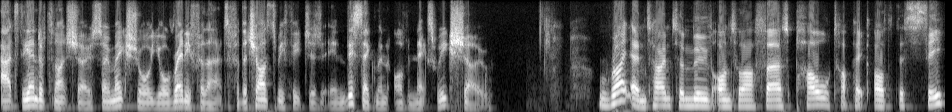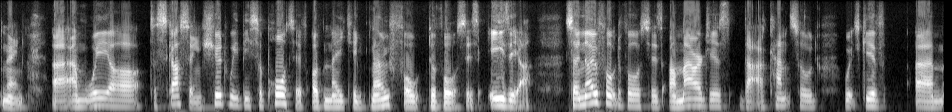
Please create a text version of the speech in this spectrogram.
at the end of tonight's show. So, make sure you're ready for that, for the chance to be featured in this segment of next week's show. Right, and time to move on to our first poll topic of this evening. Uh, and we are discussing should we be supportive of making no fault divorces easier? So, no fault divorces are marriages that are cancelled which give um,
